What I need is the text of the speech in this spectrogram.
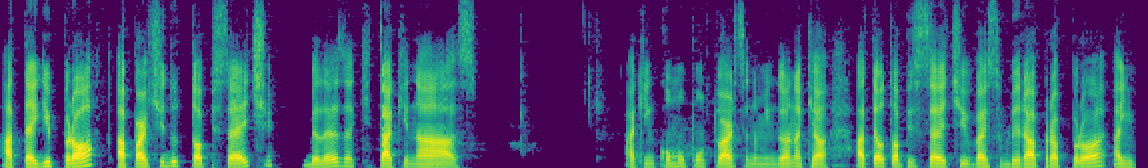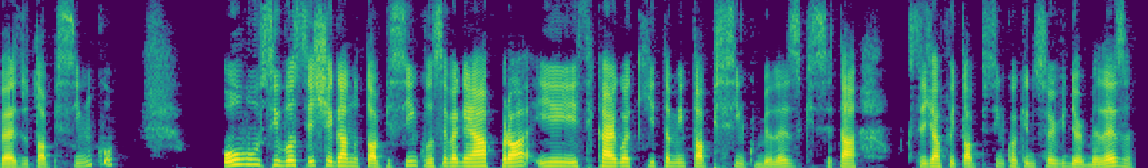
a tag Pro a partir do top 7, beleza? Que tá aqui nas aqui em como pontuar, se não me engano, aqui ó, até o top 7 vai subir para Pro ao invés do top 5. Ou se você chegar no top 5, você vai ganhar a Pro e esse cargo aqui também top 5, beleza? Que você tá que você já foi top 5 aqui do servidor, beleza?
